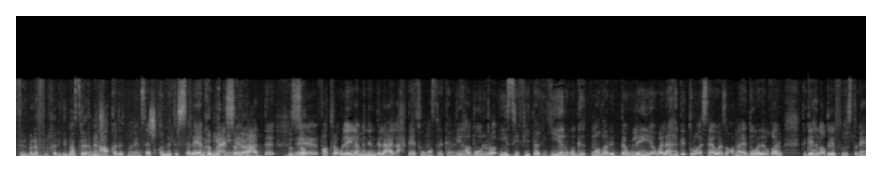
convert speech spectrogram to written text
في الملف الخارجي مصر كمان عقدت ما ننساش قمة السلام. قمة يعني السلام. بعد بالزبط. فترة قليلة من اندلاع الأحداث ومصر كان ليها دور رئيسي في تغيير وجهة نظر الدولية ولهجة رؤساء وزعماء دول الغرب تجاه القضية الفلسطينية.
